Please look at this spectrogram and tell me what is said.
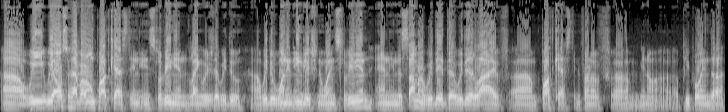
uh, we we also have our own podcast in, in Slovenian language that we do. Uh, we do one in English and one in Slovenian. And in the summer, we did uh, we did a live um, podcast in front of um, you know uh, people in the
